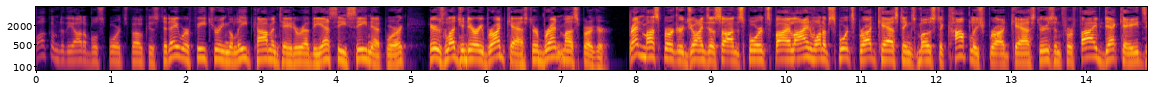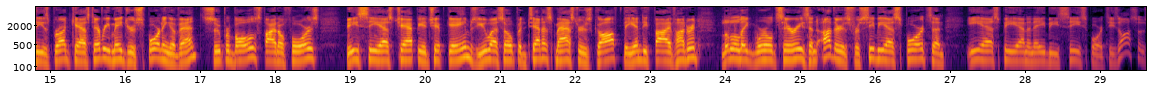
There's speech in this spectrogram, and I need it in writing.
Welcome to the Audible Sports Focus. Today we're featuring the lead commentator of the SEC network. Here's legendary broadcaster Brent Musburger. Brent Musburger joins us on Sports Byline, one of sports broadcasting's most accomplished broadcasters, and for five decades he has broadcast every major sporting event, Super Bowls, Final Fours, BCS championship games, U.S. Open tennis, Masters golf, the Indy 500, Little League World Series, and others for CBS Sports and ESPN and ABC Sports. He's also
